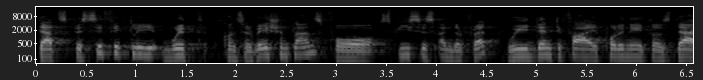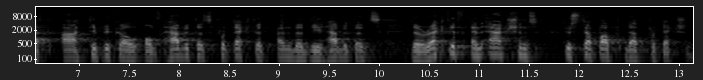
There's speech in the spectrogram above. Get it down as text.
that specifically with conservation plans for species under threat. We identify pollinators that are typical of habitats protected under the Habitats Directive and actions to step up that protection.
